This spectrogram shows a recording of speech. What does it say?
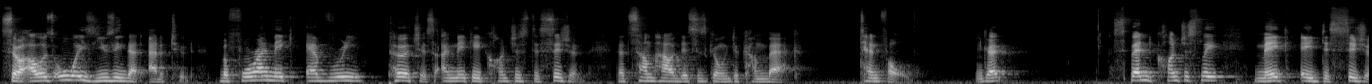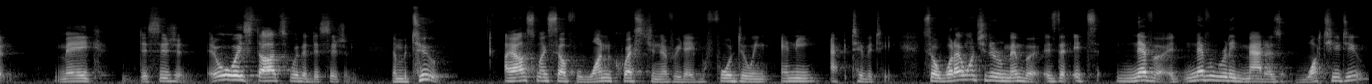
So I was always using that attitude. Before I make every purchase, I make a conscious decision that somehow this is going to come back tenfold. Okay? Spend consciously, make a decision. Make decision. It always starts with a decision. Number two, I ask myself one question every day before doing any activity. So what I want you to remember is that it's never, it never really matters what you do.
